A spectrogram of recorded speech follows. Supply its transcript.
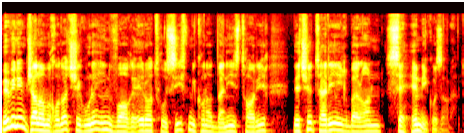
ببینیم کلام خدا چگونه این واقعه را توصیف می کند و نیز تاریخ به چه طریق بر آن صحه می گذارد.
